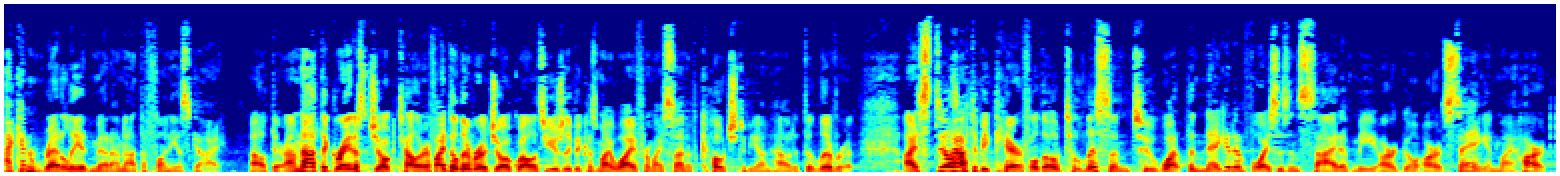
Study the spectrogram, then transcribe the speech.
I can readily admit I'm not the funniest guy out there. I'm not the greatest joke teller. If I deliver a joke well, it's usually because my wife or my son have coached me on how to deliver it. I still have to be careful, though, to listen to what the negative voices inside of me are, go- are saying in my heart,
